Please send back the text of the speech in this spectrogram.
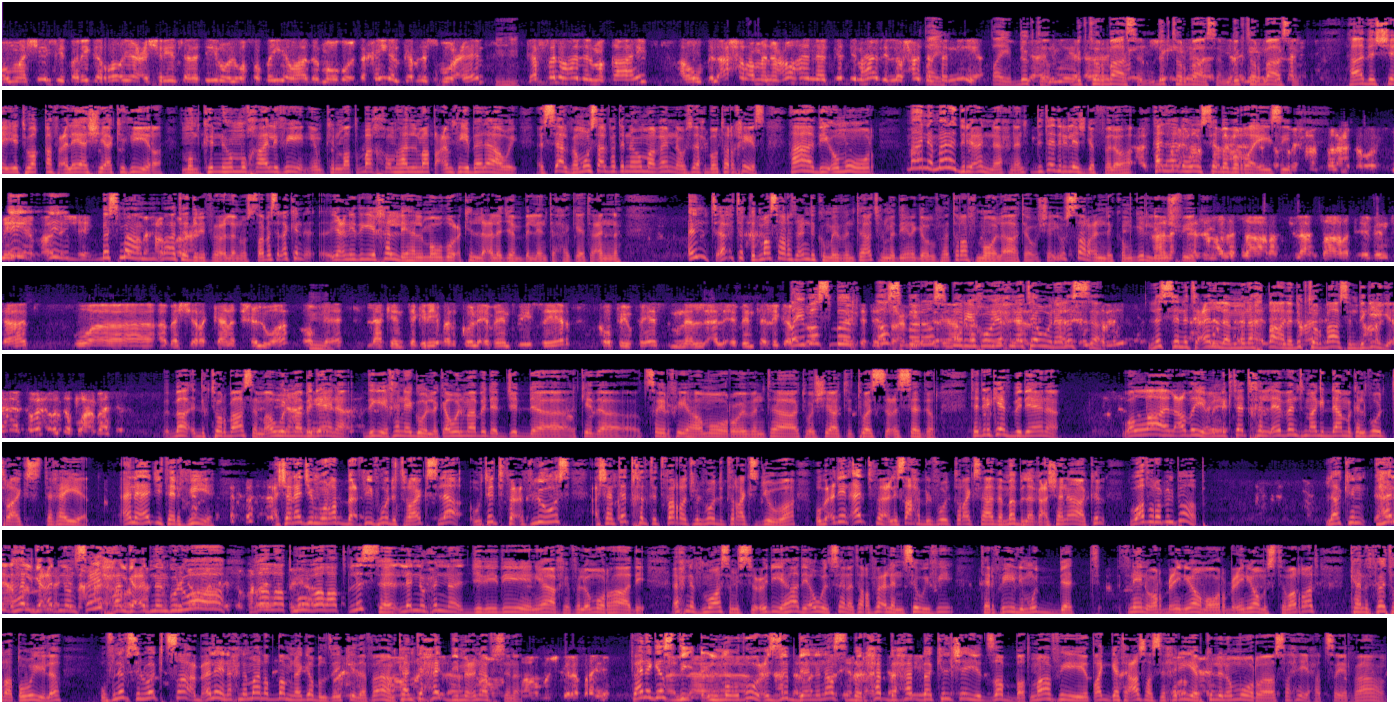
وماشيين في طريق الرؤية 2030 والوسطية وهذا الموضوع. تخيل قبل أسبوعين قفلوا هذه المقاهي أو بالأحرى منعوها انها تقدم هذه اللوحات طيب. الفنية. طيب دكتور يعني، دكتور آه، باسم دكتور باسم يعني دكتور يقول باسم. لك- هذا الشيء يتوقف عليه أشياء كثيرة. ممكن إنهم مخالفين يمكن مطبخهم هذا المطعم فيه بلاوي. السالفة مو سالفة إنهم غنوا وسحبوا ترخيص. هذه أمور ما ن- ما ندري عنها إحنا. أنت تدري ليش قفلوها هل هذا هو السبب الرئيسي؟ طلعت الرسميه إيه إيه بس ما ما. تدري فعلا وسطى بس لكن يعني دقيقة خلي هالموضوع كله على جنب اللي أنت حكيت عنه. أنت أعتقد ما صارت عندكم event ات في المدينة قبل فترة في مولات أو شيء. وش صار عندكم؟ قل لي أنا وش فيه؟ لا لا صارت. لا صارت event ات وأبشرك كانت حلوة okay. لكن تقريبا كل event بيصير copy و paste من ال- ال event اللي قبله. طيب اصبر أنت تدفع 100 اصبر اصبر يا أخوي 50 إحنا. تونا لسه لسه نتعلم من أخطائنا. دكتور باسم دقيقة. وتطلع بس. دكتور باسم أول ما يعني- بدينا دقيقة خليني أقول لك أول ما بدأت جده كذا تصير فيها أمور و event ات وأشياء تتوسع الصدر. تدري كيف بدينا؟ والله العظيم إنك تدخل ال event ما قدامك ال food trucks تخيل. أنا أجي ترفيه. عشان أجي مربع فيه food trucks لا وتدفع فلوس عشان تدخل تتفرج في ال food trucks جوا وبعدين أدفع لصاحب ال food trucks هذا مبلغ عشان آكل وأضرب الباب. لكن هل هل قعدنا نصيح؟ هل قعدنا نقول واه غلط مو غلط؟ لسه لأنه إحنا جديدين يا أخي في الأمور هذه. إحنا في مواسم السعودية هذه أول سنة ترى فعلا نسوي فيه ترفيه لمدة 42 يوم أو 40 يوم استمرت. كانت فترة طويلة وفي نفس الوقت صعب علينا إحنا ما نظمنا قبل زي كذا فاهم؟ كان تحدي مع نفسنا. ما هو مشكلة فأنا قصدي ال- الموضوع الزبدة ان نصبر حبة حبة كل شيء يتظبط. ما في طقة عصا سحرية بكل الأمور صحيحة تصير فاهم؟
